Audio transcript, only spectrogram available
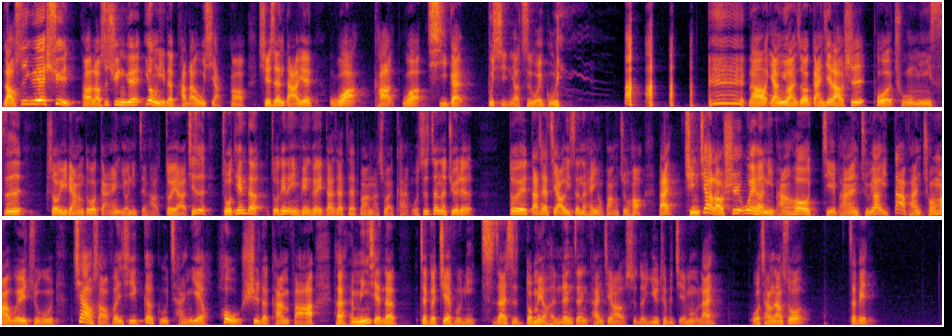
老师约训啊，老师训约，用你的卡达乌响啊，学生答曰哇。卡我膝盖不行，要吃维骨力。然后杨玉婉说：“感谢老师破除迷思，受益良多，感恩有你真好。”对啊，其实昨天的昨天的影片可以大家再把它拿出来看，我是真的觉得对大家交易真的很有帮助哈。来请教老师，为何你盘后解盘主要以大盘筹码为主，较少分析个股产业后市的看法？很很明显的，这个 Jeff 你实在是都没有很认真看姜老师的 YouTube 节目来。我常常说，这边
